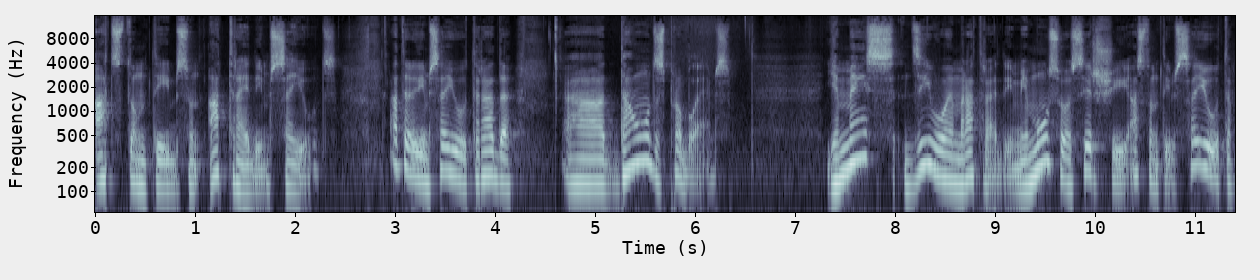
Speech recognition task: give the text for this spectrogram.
atstumtības un atraidījuma sajūtas. Atraidījuma sajūta rada uh, daudzas problēmas. Ja mēs dzīvojam ar atraidījumu, ja mūsos ir šī atstumtības sajūta,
